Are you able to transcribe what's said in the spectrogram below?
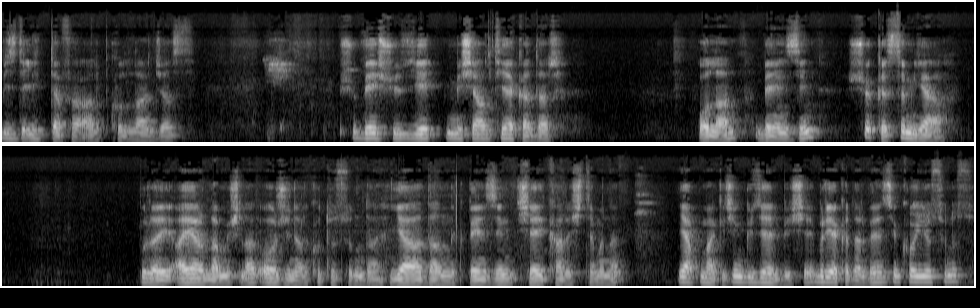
Biz de ilk defa alıp kullanacağız. Şu 576'ya kadar olan benzin, şu kısım yağ. Burayı ayarlamışlar orijinal kutusunda yağdanlık benzin şey karıştımını yapmak için güzel bir şey. Buraya kadar benzin koyuyorsunuz.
